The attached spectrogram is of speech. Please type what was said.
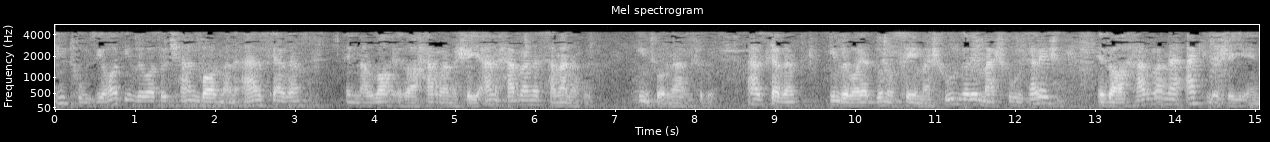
این توضیحات این روایت رو چند بار من عرض کردم. ان الله اذا حرم شیئا حرم ثمنه. اینطور نقل شده. عرض کردم این روایت دو نسخه مشهور داره. مشهورترش اذا حرم اکل شیئن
